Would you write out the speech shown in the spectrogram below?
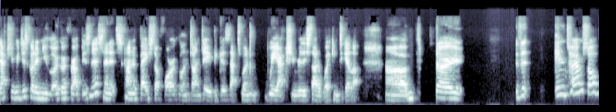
actually, we just got a new logo for our business, and it's kind of based off Warragul and Dundee because that's when we actually really started working together. Um, so, the, in terms of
